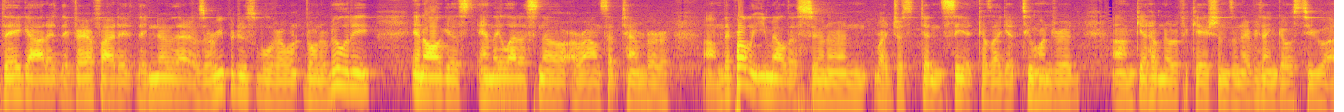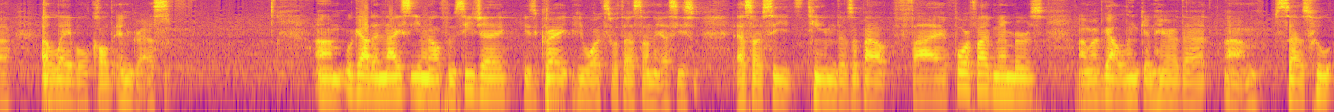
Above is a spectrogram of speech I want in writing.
they got it, they verified it, they know that it was a reproducible vulnerability in August, and they let us know around September. Um, they probably emailed us sooner, and I just didn't see it because I get 200 um, GitHub notifications, and everything goes to uh, a label called Ingress. Um, we got a nice email from CJ. He's great. He works with us on the SRC team. There's about five, four or five members. Um, I've got a link in here that um, says who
